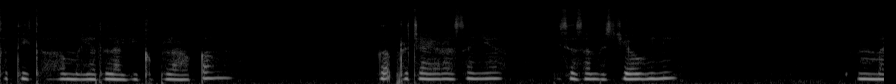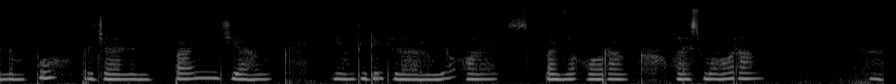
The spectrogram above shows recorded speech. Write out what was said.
ketika melihat lagi ke belakang, gak percaya rasanya bisa sampai sejauh ini. Menempuh perjalanan panjang yang tidak dilalui oleh sebanyak orang, oleh semua orang. Hmm.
